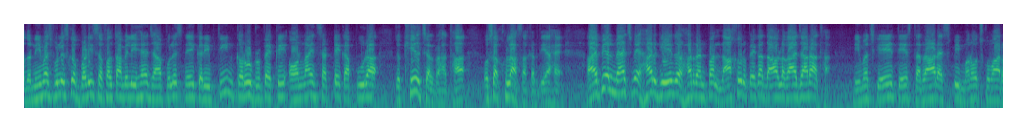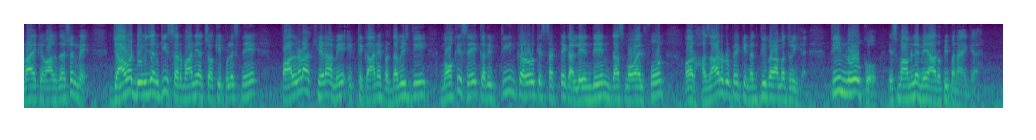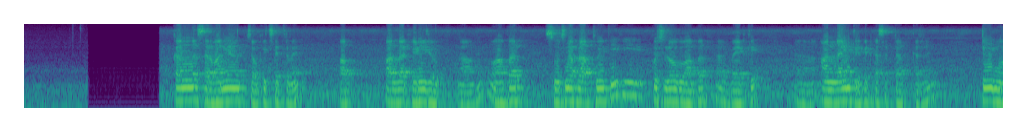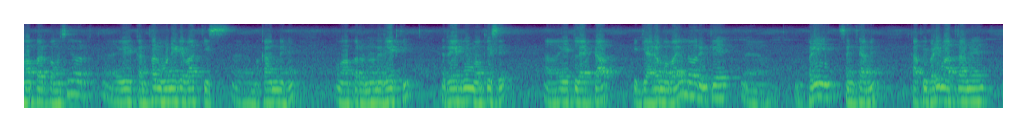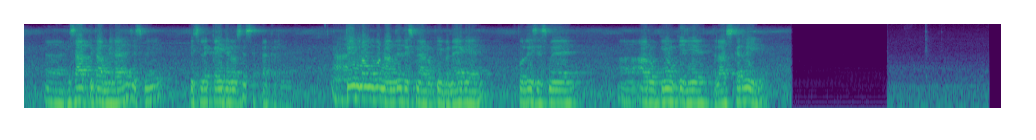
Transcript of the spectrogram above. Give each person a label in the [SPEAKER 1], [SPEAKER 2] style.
[SPEAKER 1] उधर नीमच पुलिस को बड़ी सफलता मिली है, जहाँ पुलिस ने करीब तीन करोड़ रुपए के ऑनलाइन सट्टे का पूरा जो खेल चल रहा था, उसका खुलासा कर दिया है। आईपीएल मैच में हर गेंद और हर रन पर लाखों रुपए का दाव लगाया जा रहा था। नीमच के तेज तर्रार एसपी मनोज कुमार राय के मार्गदर्शन में जावर डिवीज़न की सरवानिया चौकी पुलिस ने पालड़ा खेड़ा में एक ठिकाने पर दबिश दी। मौके से करीब तीन करोड़ के सट्टे का लेन देन दस मोबाइल फ़ोन और हज़ारों रुपए की नकदी बरामद हुई है। तीन लोगों को इस मामले में आरोपी बनाया गया है।
[SPEAKER 2] कल सरवानिया चौकी क्षेत्र में आप पालड़ा खेड़ी जो गाँव है, वहाँ पर सूचना प्राप्त हुई थी कि कुछ लोग वहाँ पर बैठ के ऑनलाइन क्रिकेट का सट्टा कर रहे हैं। टीम वहाँ पर पहुँची और ये कंफर्म होने के बाद कि मकान में है, वहाँ पर उन्होंने रेड की। रेड में मौके से एक लैपटॉप ग्यारह मोबाइल और इनके बड़ी संख्या में, काफ़ी बड़ी मात्रा में हिसाब किताब मिला है, जिसमें पिछले कई दिनों से सट्टा कर रहे थे हाँ। तीन लोगों को नामजद इसमें आरोपी बनाया गया है पुलिस इसमें आरोपियों के लिए तलाश कर रही है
